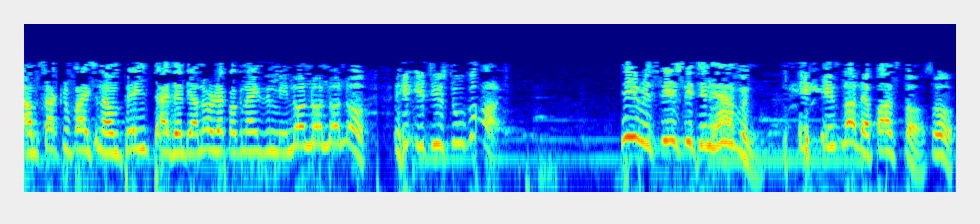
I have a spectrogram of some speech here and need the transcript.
I'm sacrificing, I'm paying tithe, and they are not recognizing me. No, no, no, no. It is to God. He receives it in heaven. He's not the pastor. So,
